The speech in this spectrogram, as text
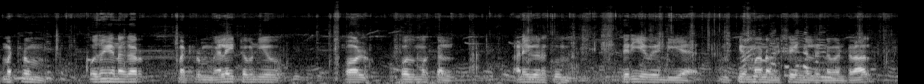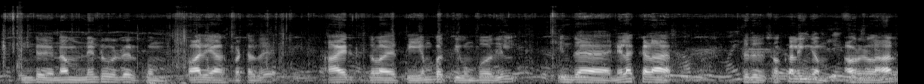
மற்றும் உதயநகர் மற்றும் எலைட் அவென்யூ வாழ் பொதுமக்கள் அனைவருக்கும் தெரிய வேண்டிய முக்கியமான விஷயங்கள் என்னவென்றால் இன்று நம் நின்று கொண்டிருக்கும் பாதையாகப்பட்டது ஆயிரத்தி தொள்ளாயிரத்தி எண்பத்தி ஒம்போதில் இந்த நிலக்கலார் திரு சொக்கலிங்கம் அவர்களால்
